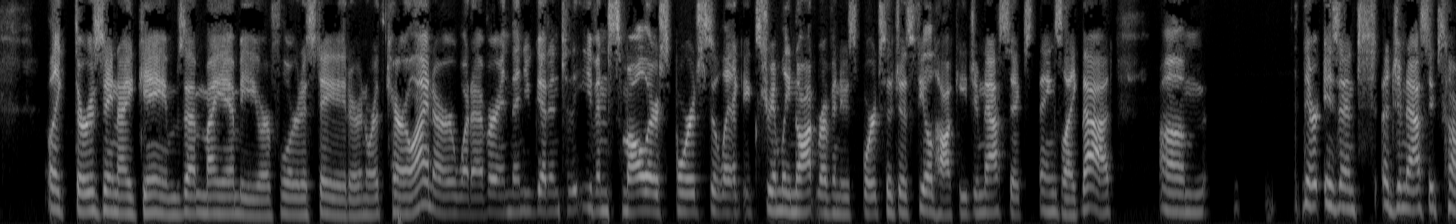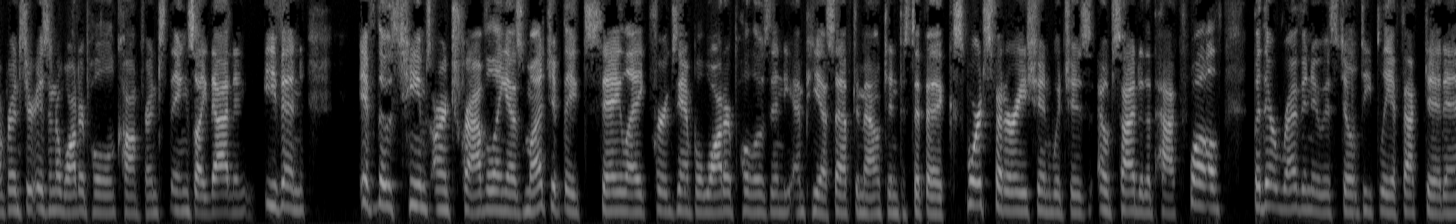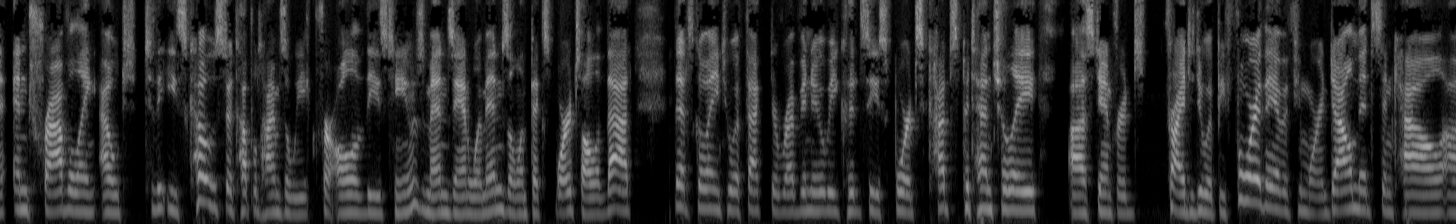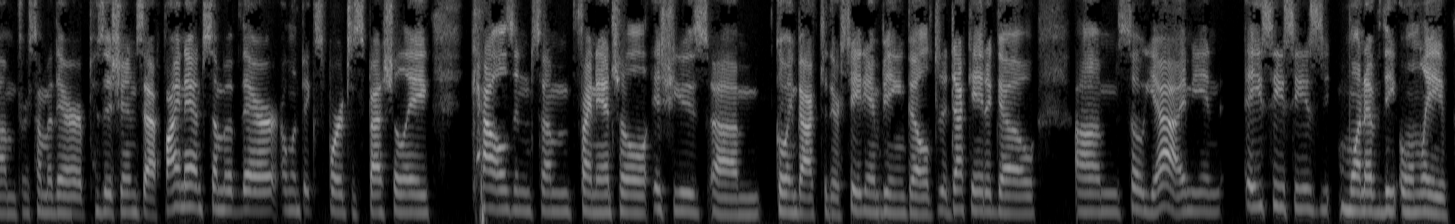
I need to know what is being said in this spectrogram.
like Thursday night games at Miami or Florida State or North Carolina or whatever. And then you get into the even smaller sports to like extremely not revenue sports such as field hockey, gymnastics, things like that. Um, there isn't a gymnastics conference, there isn't a water polo conference, things like that. And even if those teams aren't traveling as much, if they say, like, for example, water polo's in the MPSF, the Mountain Pacific Sports Federation, which is outside of the Pac 12, but their revenue is still deeply affected and, and, traveling out to the East Coast a couple times a week for all of these teams, men's and women's, Olympic sports, all of that, that's going to affect the revenue. We could see sports cuts potentially. Uh, Stanford's tried to do it before. They have a few more endowments in Cal um, for some of their positions that finance some of their Olympic sports, especially. Cal's in some financial issues um, going back to their stadium being built a decade ago. Um, so, yeah, I mean, ACC is one of the only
